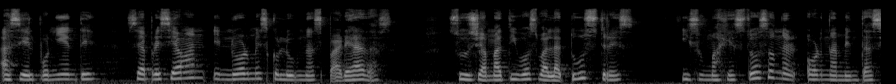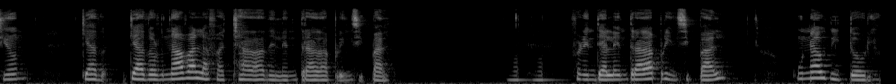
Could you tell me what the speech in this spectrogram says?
Hacia el poniente se apreciaban enormes columnas pareadas, sus llamativos balatustres y su majestuosa ornamentación que adornaba la fachada de la entrada principal. Frente a la entrada principal, un auditorio.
